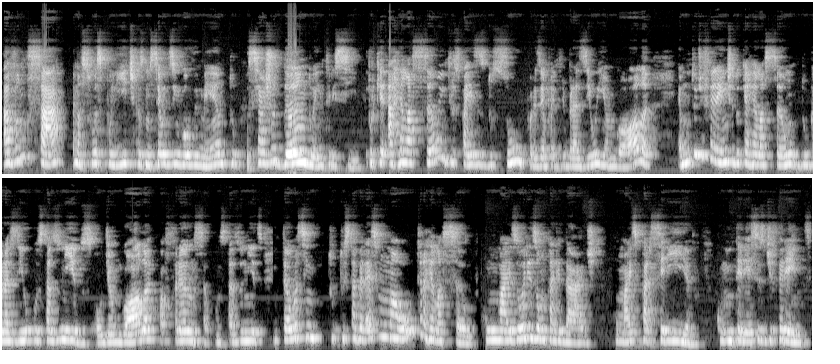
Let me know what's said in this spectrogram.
avançar nas suas políticas, no seu desenvolvimento, se ajudando entre si. Porque a relação entre os países do Sul, por exemplo, entre Brasil e Angola, é muito diferente do que a relação do Brasil com os Estados Unidos, ou de Angola com a França, com os Estados Unidos. Então, assim, tu, tu estabelece uma outra relação, com mais horizontalidade, com mais parceria, com interesses diferentes.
